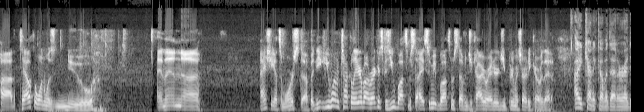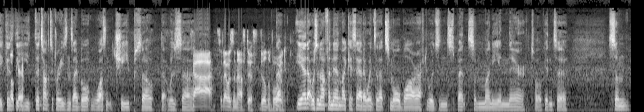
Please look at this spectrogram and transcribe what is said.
Uh, the Metallica one was new, and then uh, I actually got some more stuff. But you, you want to talk later about records because you bought some stuff. I assume you bought some stuff in Chicago, right? Or did you pretty much already cover that? I kind of covered that already because Okay. the the Toxic Reasons I bought wasn't cheap, so that was uh, Ah, so that was enough to fill the void. that- yeah, that was enough. And then, like I said, I went to that small bar afterwards and spent some money in there talking to some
